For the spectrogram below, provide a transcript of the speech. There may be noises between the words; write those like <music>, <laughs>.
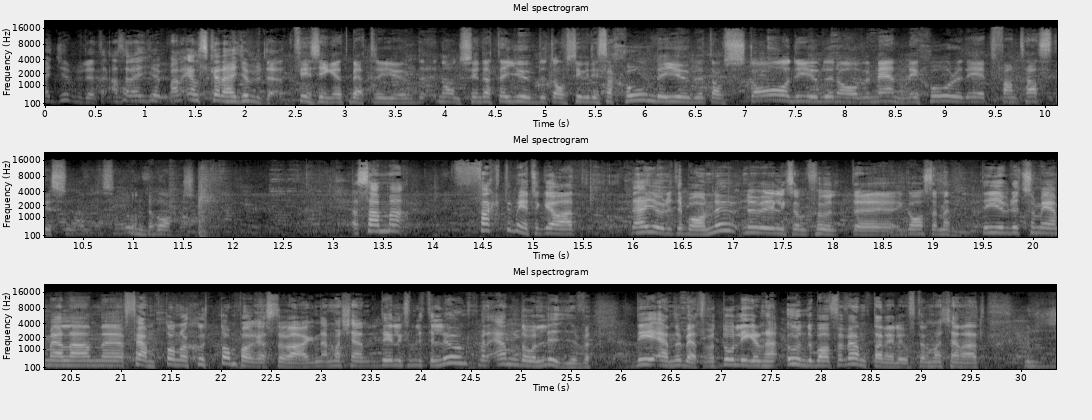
här ljudet, alltså det här ljud, man älskar det här ljudet. Det finns inget bättre ljud någonsin. Detta är ljudet av civilisation, det är ljudet av stad, det är ljudet av människor. Det är ett fantastiskt, underbart. Samma faktum är tycker jag att det här ljudet är bra nu, nu är det liksom fullt eh, gasen, men det ljudet som är mellan 15 och 17 på en restaurang, när man känner, det är liksom lite lugnt men ändå liv. Det är ännu bättre för då ligger den här underbara förväntan i luften och man känner att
